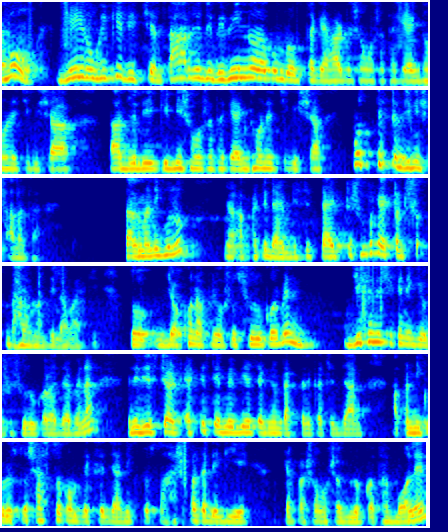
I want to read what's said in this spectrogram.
এবং যেই রোগীকে দিচ্ছেন, তার যদি বিভিন্ন রকম রোগ থাকে হার্টের সমস্যা থাকে, এক ধরনের চিকিৎসা তার যদি কিডনি সমস্যা থাকে, এক ধরনের চিকিৎসা, প্রত্যেকটা জিনিস আলাদা। তার মানে হলো, আপনাকে ডায়াবেটিসের টাইপটা সম্পর্কে একটা ধারণা দিলাম আর কি। তো যখন আপনি ওষুধ শুরু করবেন, যেখানে সেখানে গিয়ে ওষুধ শুরু করা যাবে না। রেজিস্টার্ড অ্যাটলিস্ট এমবিবিএস একজন ডাক্তারের কাছে যান। আপনার নিকটস্থ স্বাস্থ্য কমপ্লেক্সে যান, নিকটস্থ হাসপাতালে গিয়ে আপনার সমস্যাগুলোর কথা বলেন,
